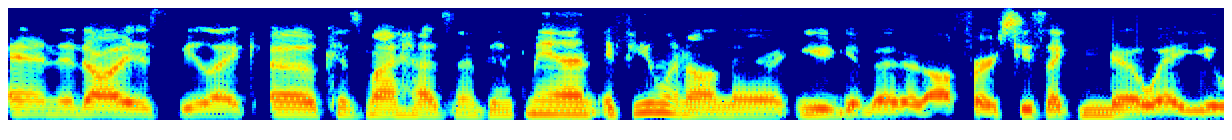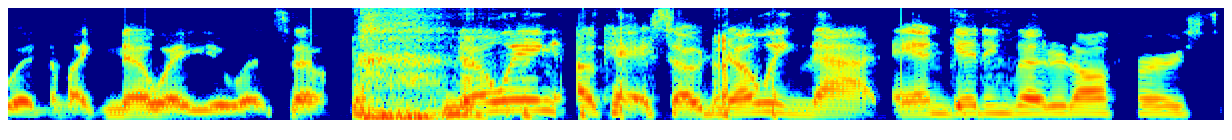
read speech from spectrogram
and it'd always be like, oh, because my husband would be like, man, if you went on there, you'd get voted off first. He's like, no way you would. And I'm like, no way you would. So knowing, okay, so knowing that and getting voted off first,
